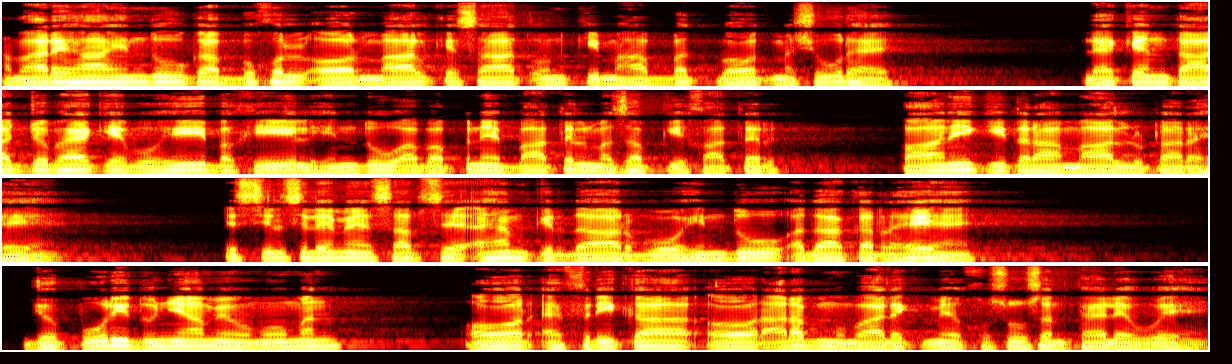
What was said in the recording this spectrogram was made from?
ہمارے ہاں ہندوؤں کا بخل اور مال کے ساتھ ان کی محبت بہت مشہور ہے، لیکن تعجب ہے کہ وہی بخیل ہندو اب اپنے باطل مذہب کی خاطر پانی کی طرح مال لٹا رہے ہیں۔ اس سلسلے میں سب سے اہم کردار وہ ہندو ادا کر رہے ہیں جو پوری دنیا میں عموماً اور افریقہ اور عرب ممالک میں خصوصاً پھیلے ہوئے ہیں۔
